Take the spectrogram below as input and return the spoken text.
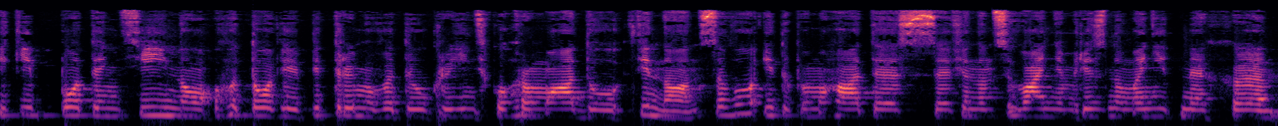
які потенційно готові підтримувати українську громаду фінансово і допомагати з фінансуванням різноманітних е,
